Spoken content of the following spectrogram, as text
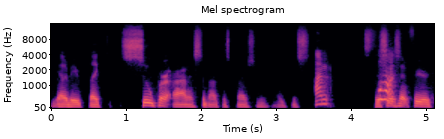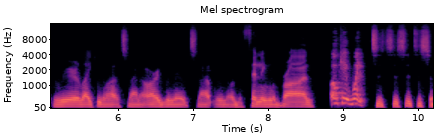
you got to be like super honest about this question. Like just I'm this on. isn't for your career. Like you know, it's not an argument. It's not you know defending LeBron. okay. Wait, It's it's it's, it's, a,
